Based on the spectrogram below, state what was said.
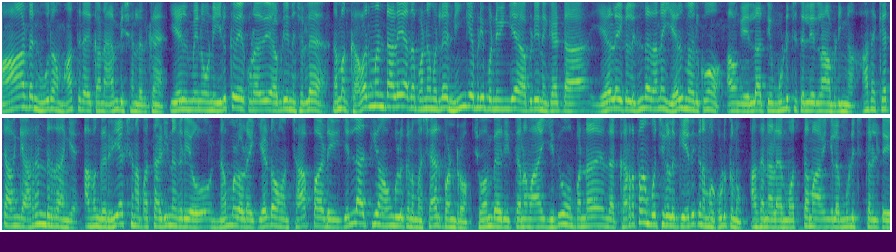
மாடர்ன் ஊரா மாத்துறதுக்கான ஆம்பிஷன்ல இருக்கேன். ஏழ்மைன்னு ஒன்று இருக்கவே கூடாது அப்படின்னு சொல்ல நம்ம கவர்மெண்டாலே அதை பண்ண முடியல. நீங்க எப்படி பண்ணுவீங்க அப்படின்னு கேட்டா ஏழைகள் இருந்தால் தானே ஏழ்மை இருக்கும். இருக்கும். அவங்க எல்லாத்தையும் முடிச்சு தள்ளிடலாம் அப்படிங்க அதை கேட்டு அவங்க அரண்டுறாங்க. அவங்க ரியாக்ஷனை பார்த்து அடிநகரையோ நம்மளோட இடம் சாப்பாடு எல்லாத்தையும் அவங்களுக்கு நம்ம ஷேர் பண்றோம். சோம்பேறித்தனமா இதுவும் பண்ணாத இந்த கரப்பாம்பூச்சிகளுக்கு எதுக்கு நம்ம கொடுக்கணும்? அதனால மொத்தமா அவங்கள முடிச்சு தள்ளிட்டு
